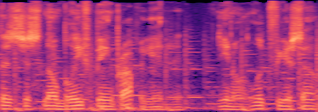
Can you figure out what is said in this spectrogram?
There's just no belief being propagated. You know, look for yourself.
